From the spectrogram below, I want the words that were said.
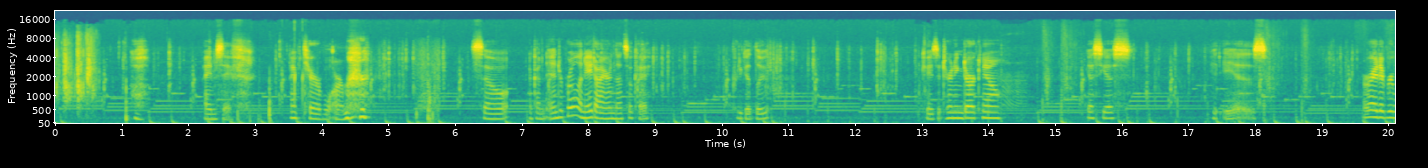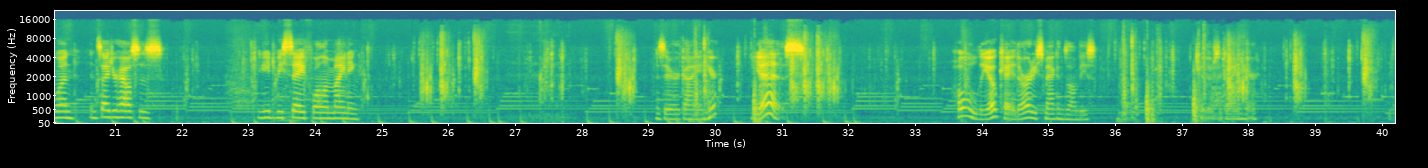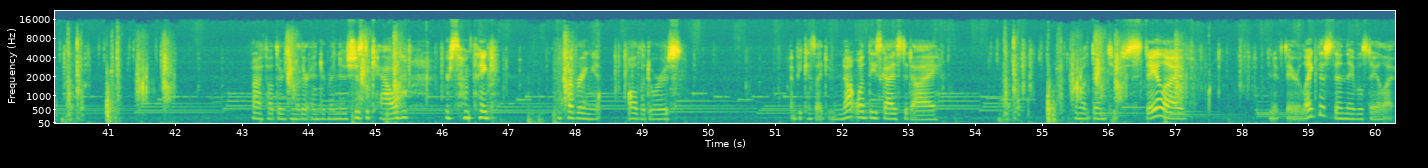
Oh, I am safe. I have terrible armor. so, I got an ender and 8 iron. That's okay. Pretty good loot. Okay, is it turning dark now? Yes, yes. It is. Alright, everyone. Inside your houses. You need to be safe while I'm mining. Is there a guy in here? Yes! Holy, okay, they're already smacking zombies. Okay, there's a guy in here. I thought there's another Enderman. It was just a cow or something. I'm covering it, all the doors. Because I do not want these guys to die. I want them to stay alive. And if they're like this, then they will stay alive.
